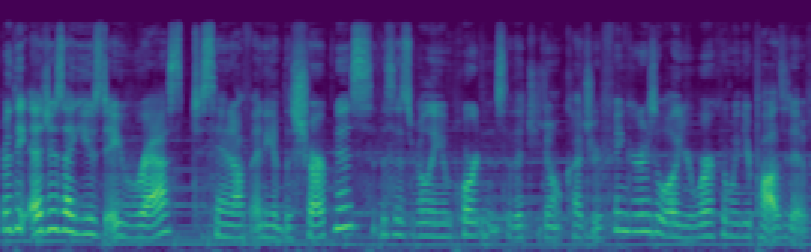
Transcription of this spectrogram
For the edges, I used a rasp to sand off any of the sharpness. This is really important so that you don't cut your fingers while you're working with your positive.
